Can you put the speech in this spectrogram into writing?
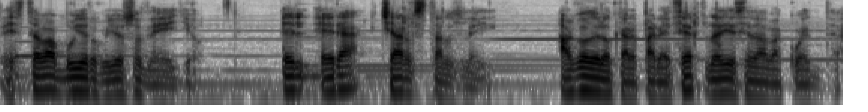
Estaba muy orgulloso de ello. Él era Charles Stanley, algo de lo que al parecer nadie se daba cuenta,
